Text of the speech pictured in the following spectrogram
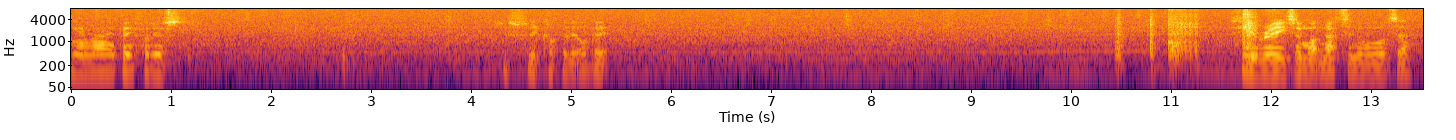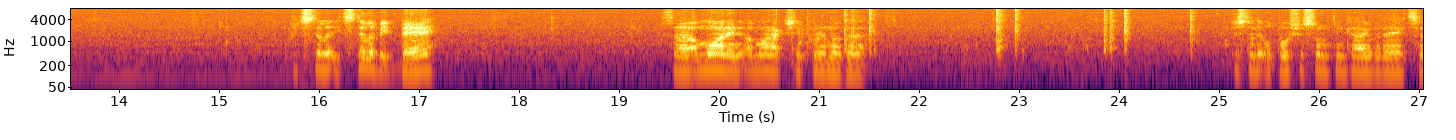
And maybe if I just just flick up a little bit. A few reeds and whatnot in the water. It's still it's still a bit bare so I might, I might actually put another, just a little bush or something over there to,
